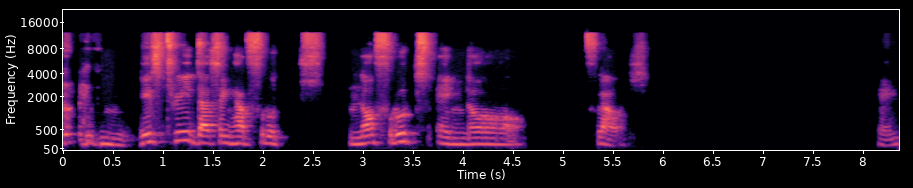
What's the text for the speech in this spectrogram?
this tree doesn't have fruits, no fruits and no flowers. Okay.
